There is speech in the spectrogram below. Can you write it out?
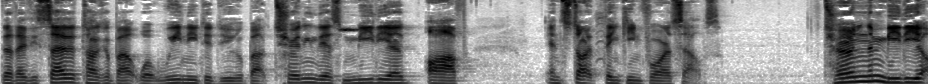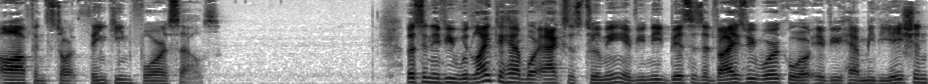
that I decided to talk about what we need to do about turning this media off and start thinking for ourselves. Turn the media off and start thinking for ourselves. Listen, if you would like to have more access to me, if you need business advisory work, or if you have mediation,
